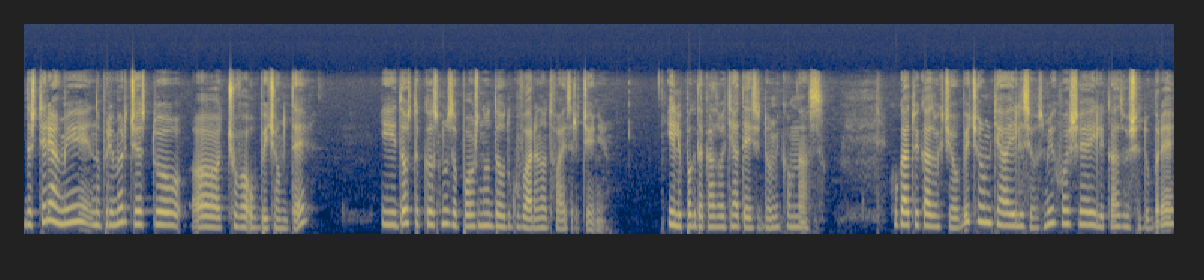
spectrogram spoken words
Дъщеря ми, например, често а, чува обичам те и доста късно започна да отговаря на това изречение. Или пък да казва тя тези думи към нас. Когато и казвах, че обичам, тя или се усмихваше, или казваше добре.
